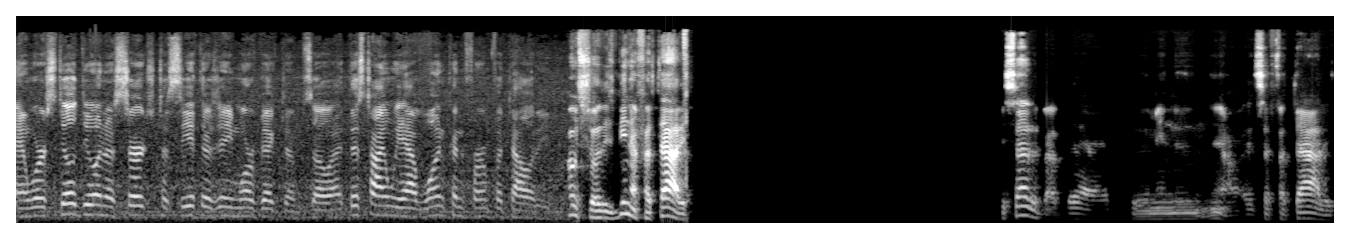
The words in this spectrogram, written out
and we're still doing a search to see if there's any more victims. So at this time, we have one confirmed fatality. Oh, so there's been a fatality. It's sad about that. I mean, you know, it's a fatality.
